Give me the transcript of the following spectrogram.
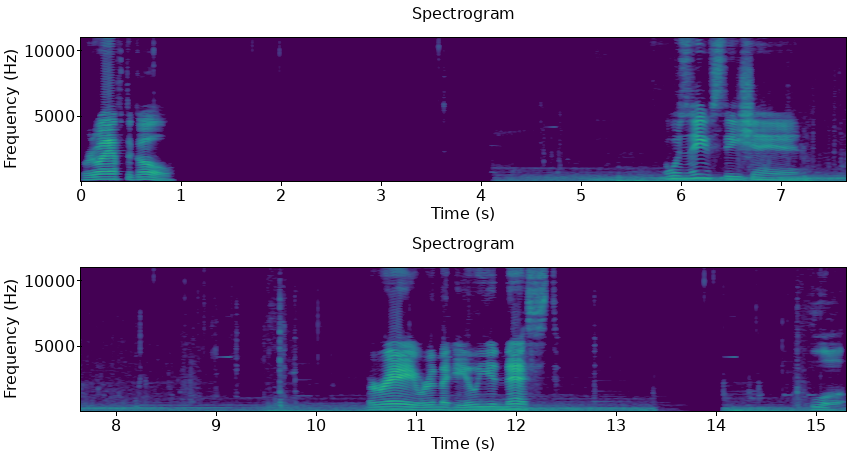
Where do I have to go? Oh, station! Hooray, we're in the alien nest! Ugh.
